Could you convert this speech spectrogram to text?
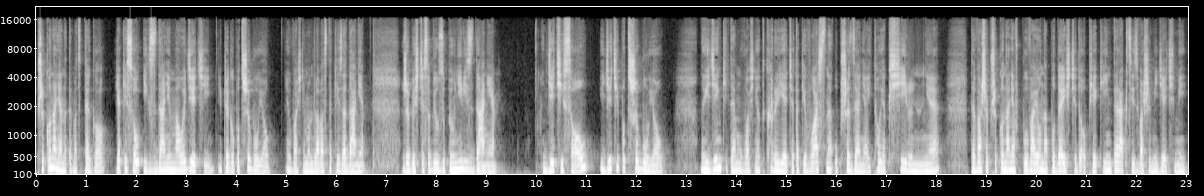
przekonania na temat tego, jakie są ich zdaniem małe dzieci i czego potrzebują. No i właśnie mam dla Was takie zadanie żebyście sobie uzupełnili zdanie. Dzieci są i dzieci potrzebują. No i dzięki temu właśnie odkryjecie takie własne uprzedzenia i to, jak silnie te wasze przekonania wpływają na podejście do opieki, interakcji z waszymi dziećmi.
